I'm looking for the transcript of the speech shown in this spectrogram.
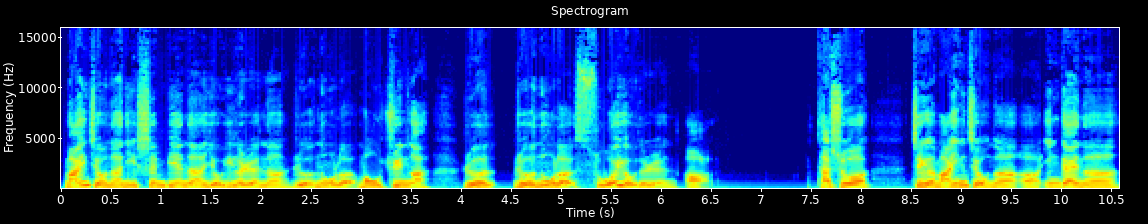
马英九呢，你身边呢有一个人呢惹怒了某军啊，惹惹怒了所有的人啊。他说这个马英九呢，啊应该呢。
